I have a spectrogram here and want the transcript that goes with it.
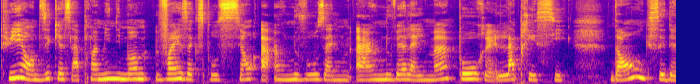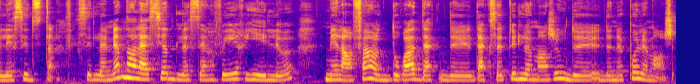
Puis on dit que ça prend minimum 20 expositions à un, nouvel aliment pour euh, l'apprécier. Donc, c'est de laisser du temps. C'est de le mettre dans l'assiette, de le servir, il est là, mais l'enfant a le droit d'accepter de, le manger ou de, ne pas le manger.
